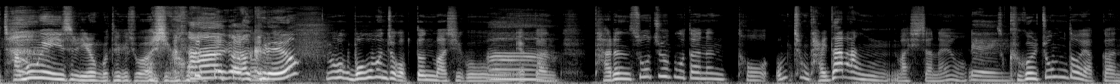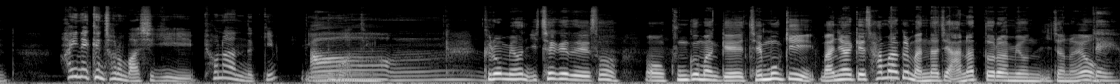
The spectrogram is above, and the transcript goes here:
자몽의 이슬 이런 거 되게 좋아하시고 아, 아 그래요? 먹, 먹어본 적 없던 맛이고 아. 약간 다른 소주보다는 더 엄청 달달한 맛이잖아요. 네. 그래서 그걸 좀 더 약간 하이네켄처럼 마시기 편한 느낌? 있는 것 같아요. 음. 그러면 이 책에 대해서 어, 궁금한 게 제목이 만약에 사막을 만나지 않았더라면이잖아요. 네.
